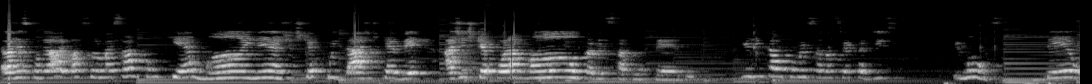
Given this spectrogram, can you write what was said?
Ela respondeu, ah, pastor, mas sabe como que é mãe, né? A gente quer cuidar, a gente quer ver, a gente quer pôr a mão para ver se está com febre. E a gente estava conversando acerca disso. Irmãos, Deus,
